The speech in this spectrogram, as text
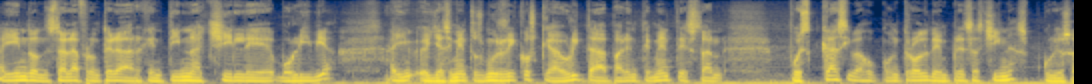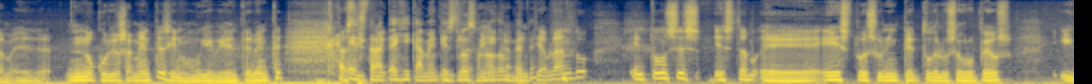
ahí en donde está la frontera Argentina, Chile, Bolivia. Hay yacimientos muy ricos que ahorita aparentemente están pues casi bajo control de empresas chinas, curiosamente, no curiosamente, sino muy evidentemente. estratégicamente, incluso, estratégicamente hablando. Entonces, esta, eh, esto es un intento de los europeos y,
